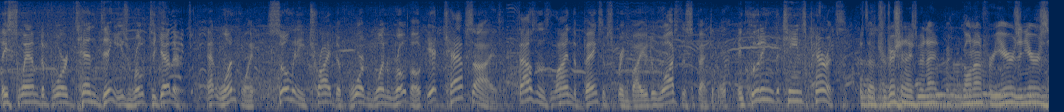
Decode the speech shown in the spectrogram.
They swam to board 10 dinghies roped together. At one point, so many tried to board one rowboat, it capsized. Thousands lined the banks of Spring Bayou to watch the spectacle, including the teens' parents. It's a tradition that's been going on for years and years,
